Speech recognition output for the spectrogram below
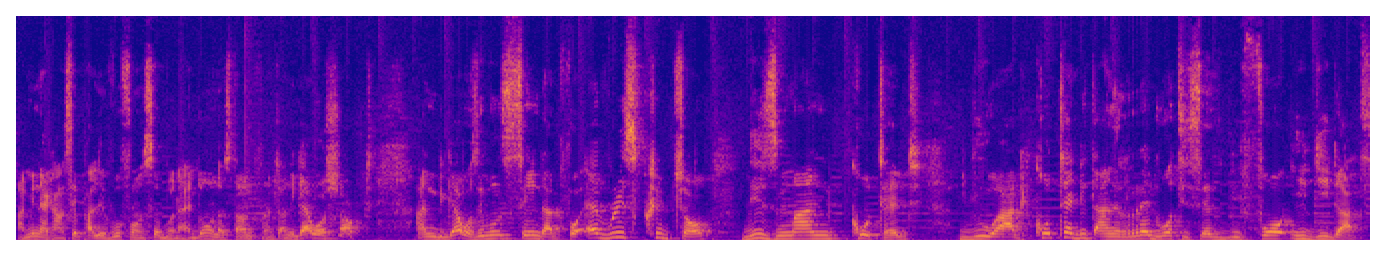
I mean, I can say parlez-vous français, but I don't understand French. And the guy was shocked. And the guy was even saying that for every scripture this man quoted, you had quoted it and read what he said before he did that.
